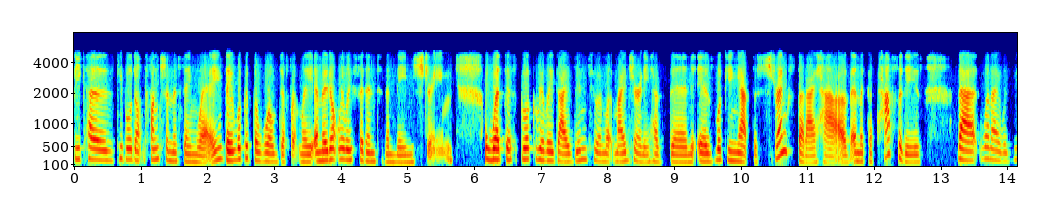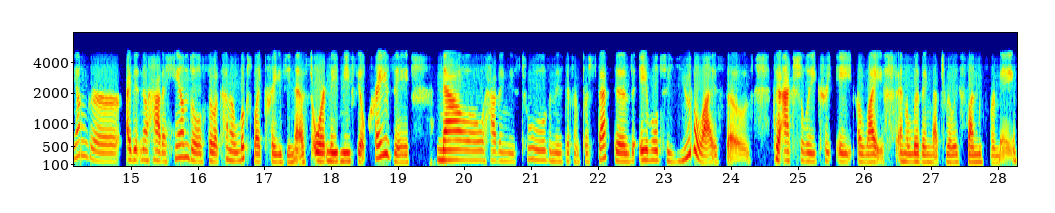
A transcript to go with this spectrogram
because people don't function the same way. They look at the world differently and they don't really fit into the mainstream. What this book really dives into and what my journey has been is looking at the strengths that I have and the capacities that when I was younger, I didn't know how to handle, so it kind of looked like craziness or it made me feel crazy. Now, having these tools and these different perspectives, able to utilize those to actually create a life and a living that's really fun for me.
